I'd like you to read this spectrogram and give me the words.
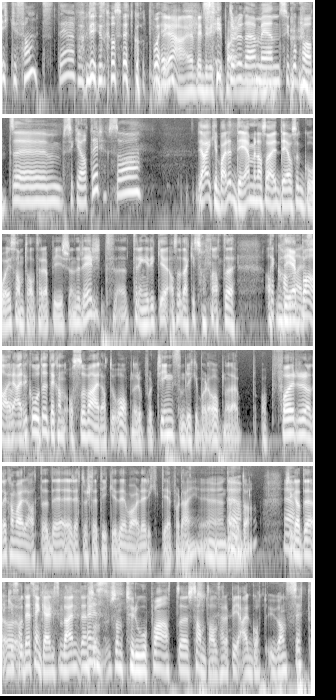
Ikke sant? Det er faktisk også et godt poeng. Det er et veldig viktig Sitter poeng. du der med en psykopat-psykiater, uh, så ja, ikke bare det, men altså det å gå i samtaleterapi generelt eh, trenger ikke altså Det er ikke sånn at, at det, det bare er et gode. Det kan også være at du åpner opp for ting som du ikke burde åpne deg opp for, og det kan være at det rett og slett ikke det var det riktige for deg uh, der ja. og da. Ja, det, og, og, det tenker jeg liksom, Det er en, det er en sånn, sånn, tro på at uh, samtaleterapi er godt uansett.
